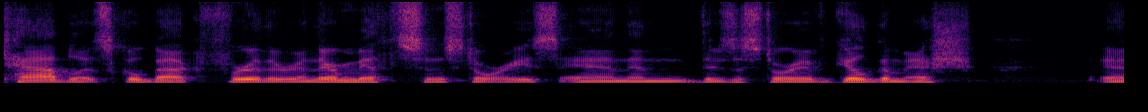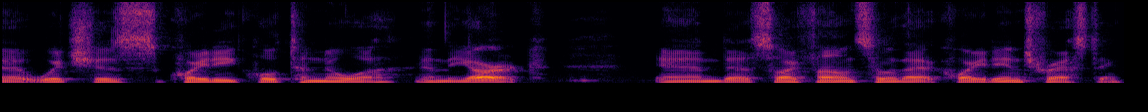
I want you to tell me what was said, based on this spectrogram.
tablets go back further, and they're myths and stories. And then there's a story of Gilgamesh, uh, which is quite equal to Noah and the ark. And uh, so I found some of that quite interesting.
